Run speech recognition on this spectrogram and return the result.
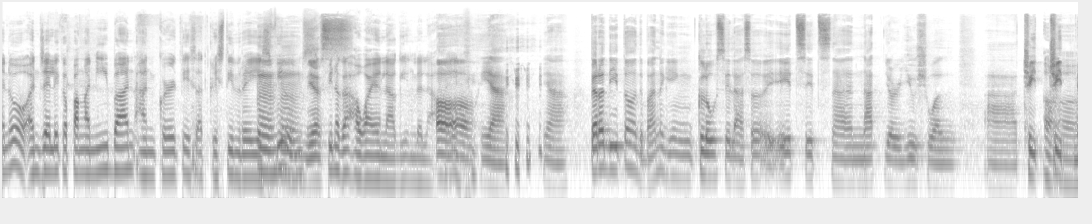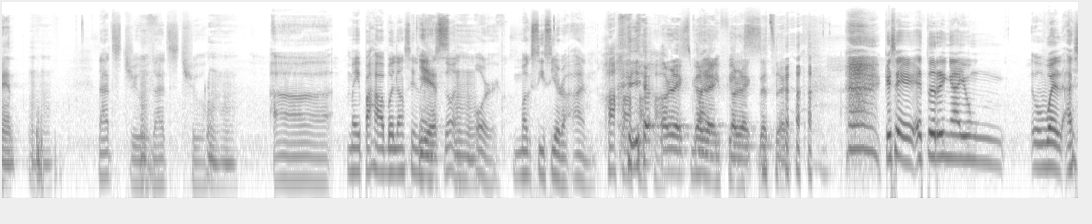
ano, Angelica Panganiban, Ann Curtis at Christine Reyes Mhm, films, yes. pinag-aawayan lagi yung lalaki. Oo, yeah. Yeah. Pero dito, 'di ba, naging close sila. So it's it's uh, not your usual uh, treat treatment. Mhm. That's true, that's true. Mhm. Ah, may pahabol lang si Yes, Nance doon mhm. or magsisiraan. Ha ha ha. yeah, ha. correct, Smiley correct, face. correct. That's right. Kasi ito rin nga yung well as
